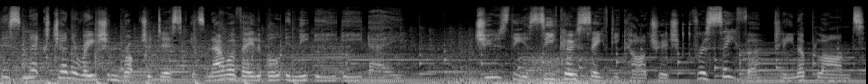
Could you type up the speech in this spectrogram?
this next-generation rupture disc is now available in the EEA. Choose the Oseco safety cartridge for a safer, cleaner plant.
